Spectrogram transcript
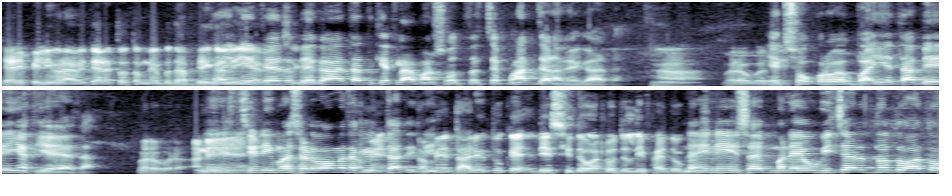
જ્યારે પહેલી વાર આવે ત્યારે તો તમને બધા ભેગા લઈ આવ્યા. ભેગા હતા કેટલા માણસો વચ્ચે પાંચ જણા ભેગા હતા. હા બરાબર એક છોકરો એક ભાઈ હતા બે અહીંયાથી આવ્યા હતા. બરાબર. અને સીડીમાં ચડવામાં તકલીફ થતી તમે ધાર્યું હતું કે દેશી દવા એટલો જલ્દી ફાયદો નહીં નહીં સાહેબ મને એવું વિચાર જ નહોતો. આ તો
